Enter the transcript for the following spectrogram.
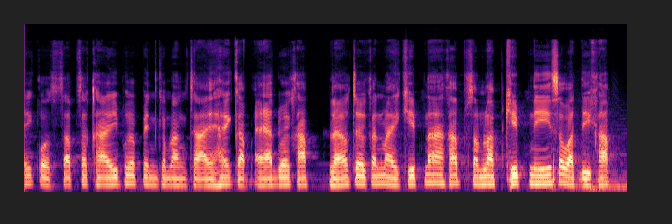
ค์กด Subscribe เพื่อเป็นกำลังใจให้กับแอดด้วยครับ แล้วเจอกันใหม่คลิปหน้าครับสำหรับคลิปนี้สวัสดีครับ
